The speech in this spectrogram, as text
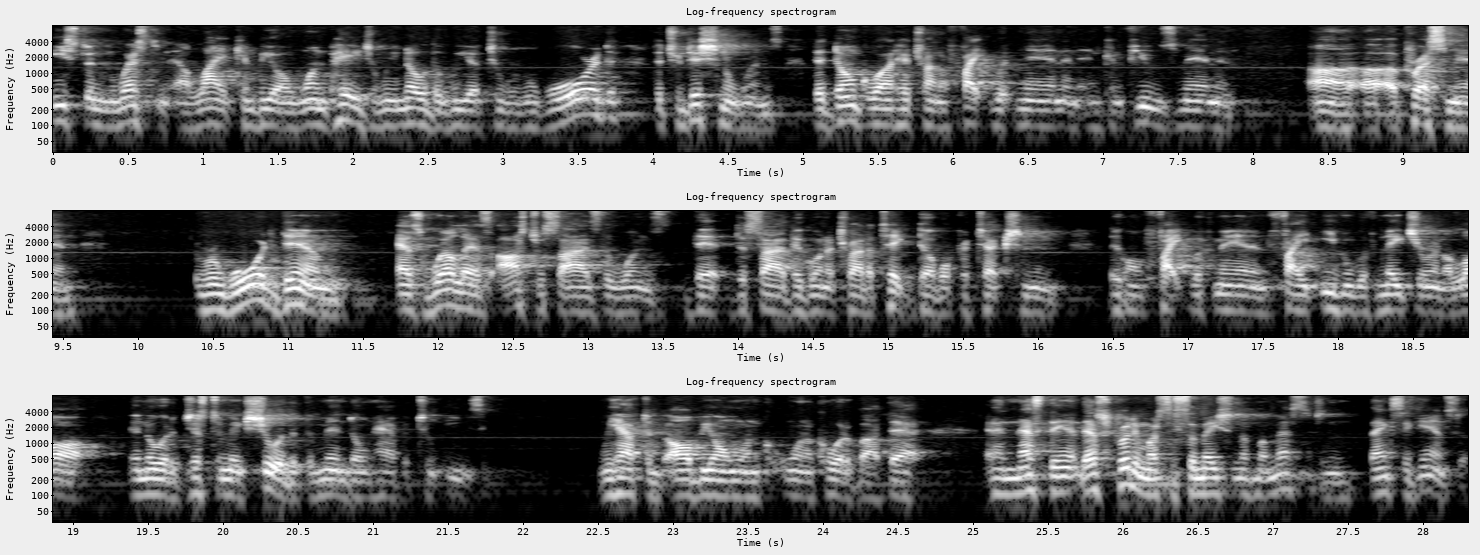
Eastern and Western alike, can be on one page. And we know that we are to reward the traditional ones that don't go out here trying to fight with men and, and confuse men and uh, uh, oppress men. Reward them as well as ostracize the ones that decide they're going to try to take double protection they're going to fight with men and fight even with nature and the law in order just to make sure that the men don't have it too easy. We have to all be on one, one accord about that. And that's the that's pretty much the summation of my message. And thanks again, sir.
